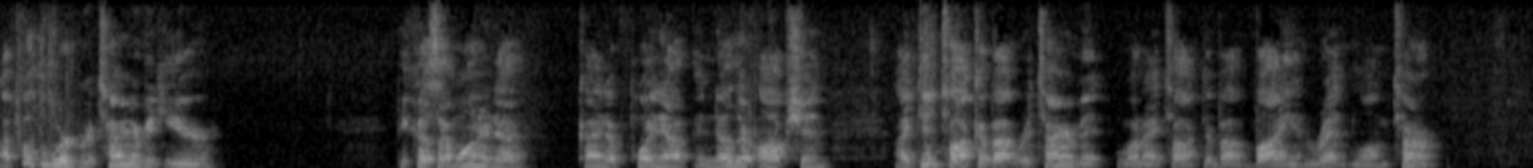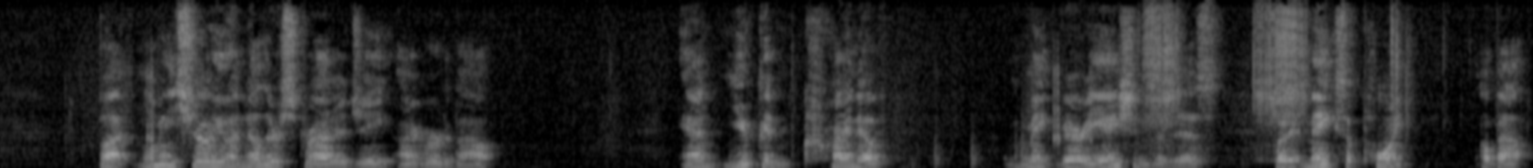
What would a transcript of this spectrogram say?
I put the word retirement here because I wanted to kind of point out another option. I did talk about retirement when I talked about buy and rent long term. But let me show you another strategy I heard about. And you can kind of make variations of this, but it makes a point about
